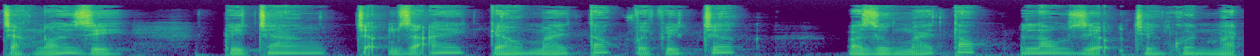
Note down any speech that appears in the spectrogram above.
Chẳng nói gì, Thùy Trang chậm rãi kéo mái tóc về phía trước và dùng mái tóc lau rượu trên khuôn mặt.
